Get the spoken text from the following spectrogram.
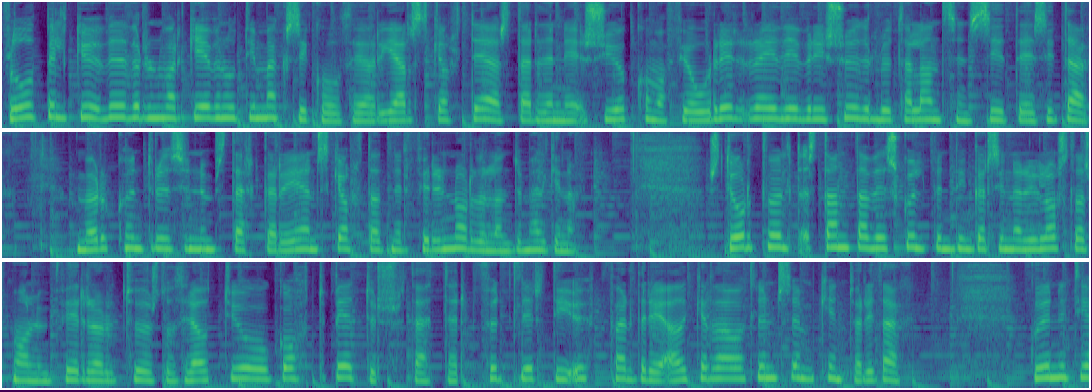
Flóðbylgu viðverun var gefin út í Mexiko þegar jærskjálti að stærðinni 7,4 reyði yfir í söðurluta landsins síðdeis í dag. Mörg hundruð sinnum sterkari en skjáltatnir fyrir Norðurlandum helgina. Stjórnvöld standa við skuldbindingar sínar í loslasmálum fyrir árið 2030 og gott betur. Þetta er fullirt í uppfærðri aðgerðaáallun sem kynnt var í dag. Guðni T.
